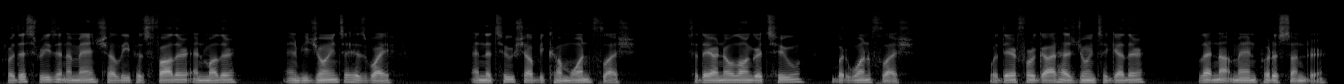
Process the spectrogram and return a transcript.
For this reason, a man shall leave his father and mother and be joined to his wife, and the two shall become one flesh. So they are no longer two, but one flesh. What therefore God has joined together, let not man put asunder.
